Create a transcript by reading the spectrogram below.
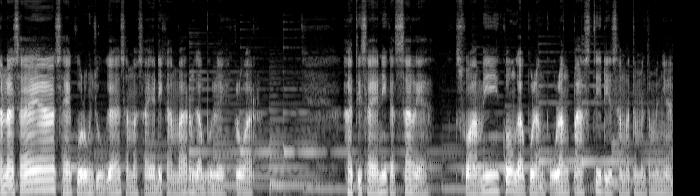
Anak saya, saya kurung juga sama saya di kamar, nggak boleh keluar. Hati saya ini kesal ya, suami kok nggak pulang-pulang pasti dia sama teman-temannya.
